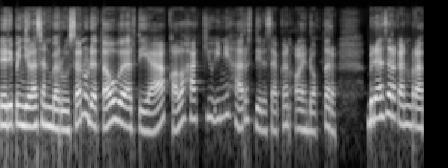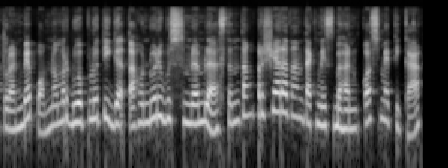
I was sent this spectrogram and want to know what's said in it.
Dari penjelasan barusan udah tahu berarti ya, kalau HQ ini harus diresepkan oleh dokter. Berdasarkan peraturan BPOM nomor 23 tahun 2019 tentang persyaratan teknis bahan kosmetika,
